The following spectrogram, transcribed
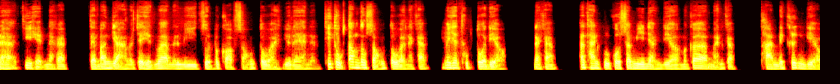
นะฮะที่เห็นนะครับ แต่บางอย่างเราจะเห็นว่ามันมีส่วนประกอบ 2 ตัวอยู่ในนั้นที่ถูกต้องต้องสองตัวนะครับ ไม่ใช่ทุกตัวเดียวนะครับ ถ้าทานกลูโคซามีนอย่างเดียว มันก็เหมือนกับทานได้ครึ่งเดียว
